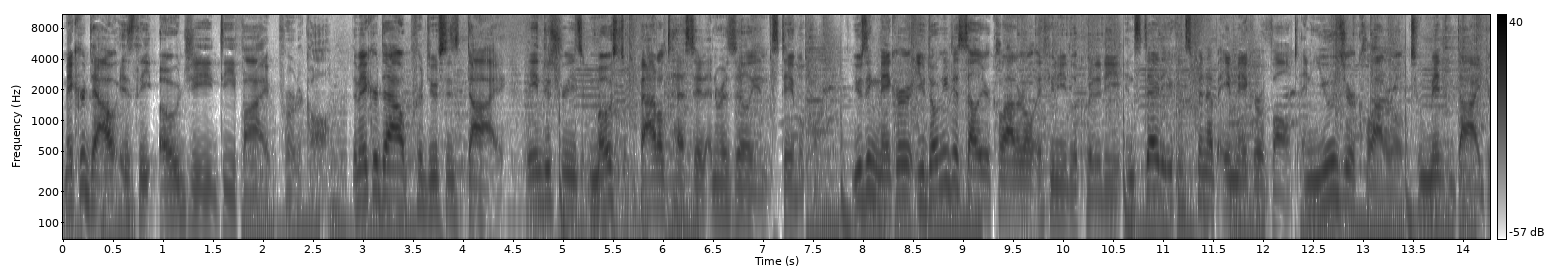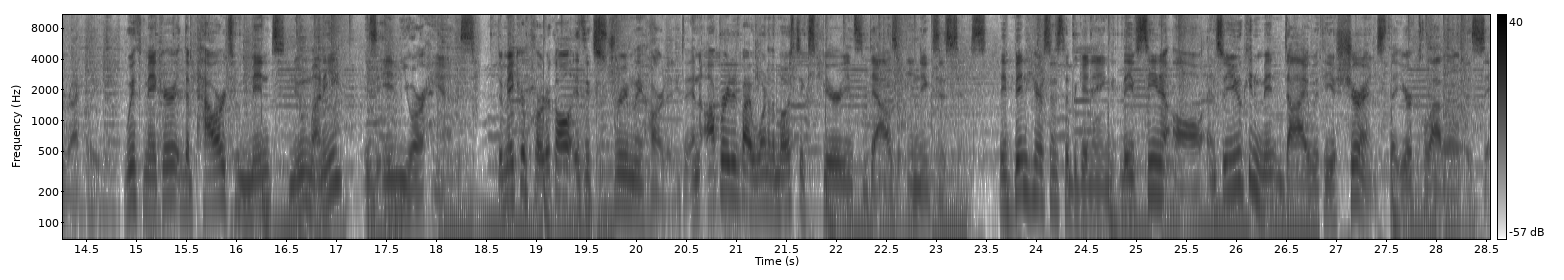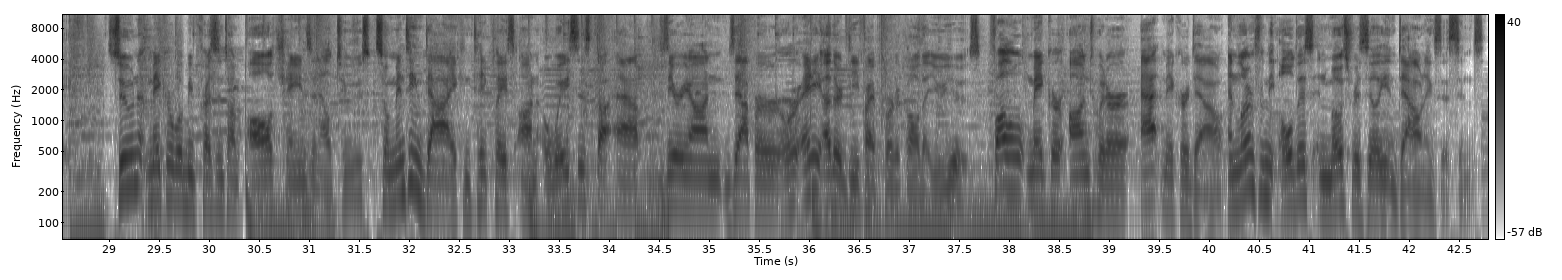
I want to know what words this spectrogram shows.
MakerDAO is the OG DeFi protocol. The MakerDAO produces DAI, the industry's most battle-tested and resilient stablecoin. Using Maker, you don't need to sell your collateral if you need liquidity. Instead, you can spin up a Maker vault and use your collateral to mint DAI directly. With Maker, the power to mint new money is in your hands. The Maker protocol is extremely hardened and operated by one of the most experienced DAOs in existence. They've been here since the beginning, they've seen it all, and so you can mint DAI with the assurance that your collateral is safe. Soon, Maker will be present on all chains and L2s, so minting DAI can take place on Oasis.app, Zerion, Zapper, or any other DeFi protocol that you use. Follow Maker on Twitter at MakerDAO and learn from the oldest and most resilient DAO in existence.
